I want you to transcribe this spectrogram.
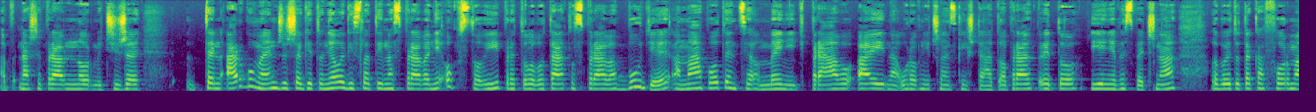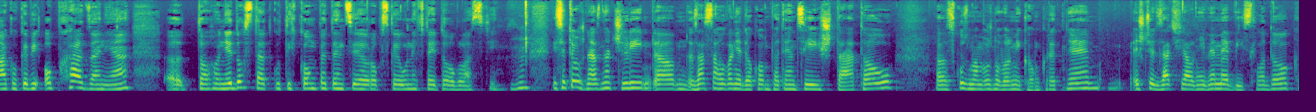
a naše právne normy. Čiže ten argument, že však je to nelegislatívna správa, neobstojí, preto lebo táto správa bude a má potenciál meniť právo aj na úrovni členských štátov. A práve preto je nebezpečná, lebo je to taká forma ako keby obchádzania e, toho nedostatku tých kompetencií Európskej únie v tejto oblasti. Mhm. Vy ste to už naznačili, e, zasahovanie do kompetencií štátov. E, skúsme možno veľmi konkrétne. Ešte zatiaľ nevieme výsledok.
